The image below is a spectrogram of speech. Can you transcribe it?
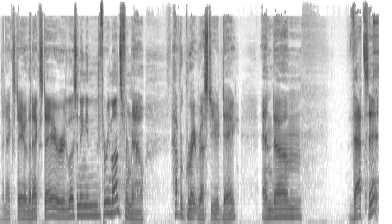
the next day or the next day or listening in three months from now. Have a great rest of your day. And um, that's it.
